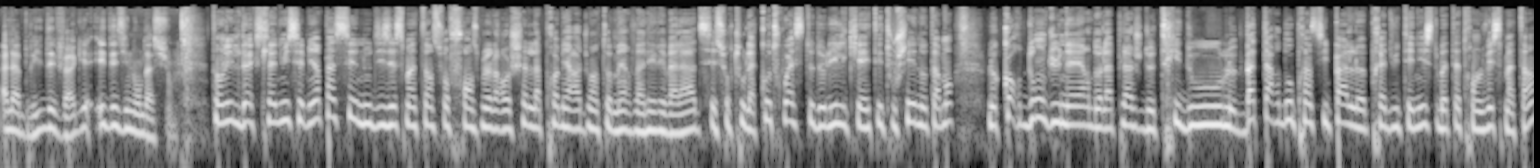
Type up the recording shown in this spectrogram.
à l'abri des vagues et des inondations. Dans l'île d'Aix, la nuit s'est bien passée, nous disait ce matin sur France Bleu La Rochelle la première adjointe au maire Valérie Valade. C'est surtout la côte ouest de l'île qui a été touchée, notamment le cordon dunaire de la plage de Tridou, le bâtardeau principal près du tennis doit être enlevé ce matin.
